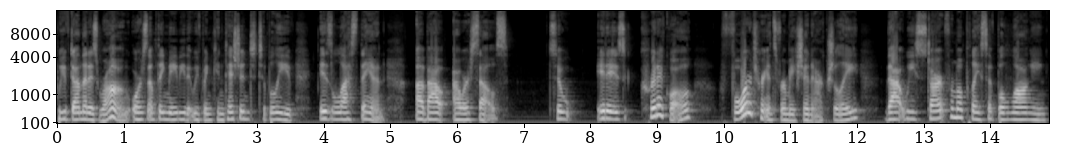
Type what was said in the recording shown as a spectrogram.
we've done that is wrong or something maybe that we've been conditioned to believe is less than about ourselves. So it is critical for transformation, actually, that we start from a place of belonging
